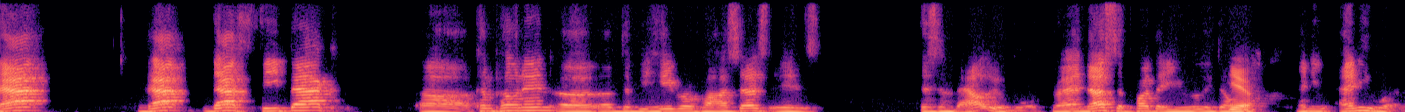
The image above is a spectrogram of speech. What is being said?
that that that feedback uh, component uh, of the behavioral process is is invaluable, right? And that's the part that you really don't yeah. any anywhere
